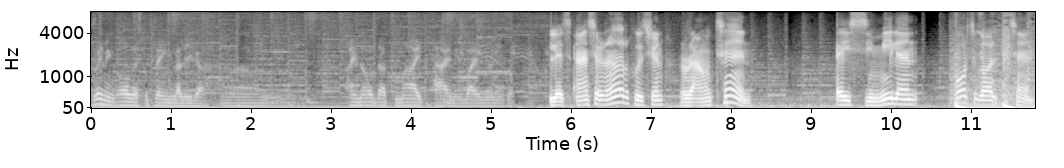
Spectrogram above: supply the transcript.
dreaming always to play in La Liga. Um, I know that my time in Bayern Munich. Let's answer another question. Round 10. AC Milan, Portugal 10.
